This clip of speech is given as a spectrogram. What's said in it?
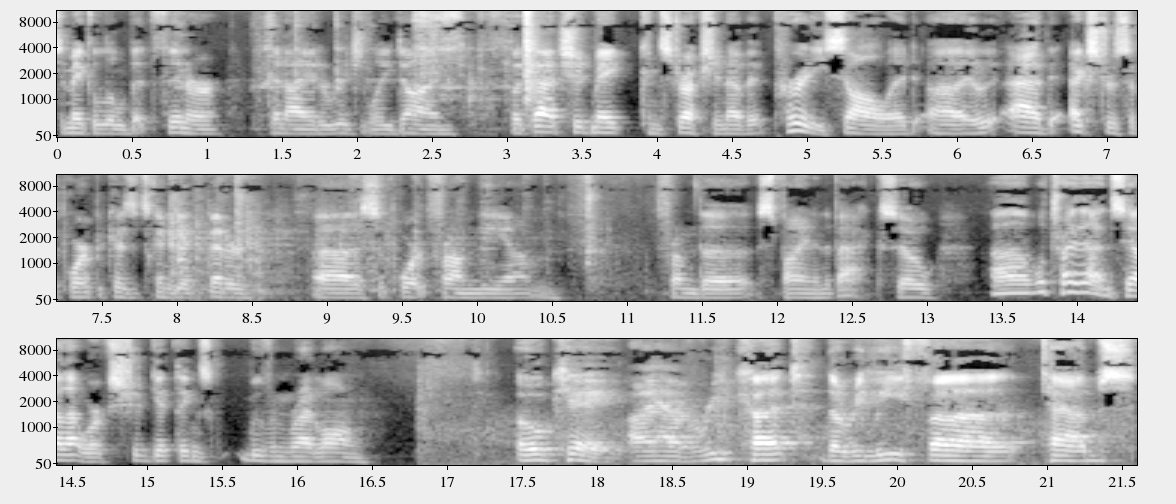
to make a little bit thinner than I had originally done. But that should make construction of it pretty solid. Uh, add extra support because it's going to get better uh, support from the um, from the spine in the back. So uh, we'll try that and see how that works. Should get things moving right along. Okay, I have recut the relief uh, tabs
